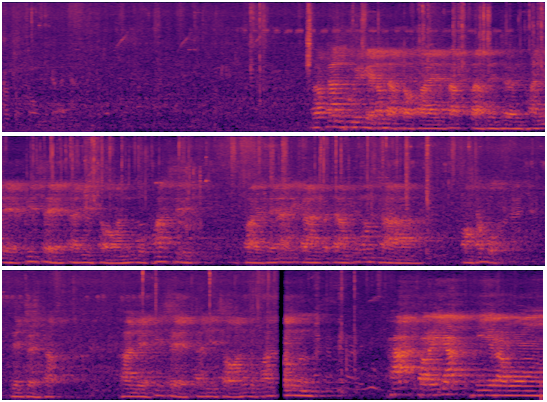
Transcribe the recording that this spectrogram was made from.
เข้าตรงๆนะครับอาจารย์ แล้วท่านผู้มีเกียรติลำดับต่อไปนะครับกราบเรียนเชิญพันเอกพิเศษอดีศรบุพภาสิริฝ่ายเสนาธิการประจำผู้บัญชากองทัพบกเรียนเชิญครับพันเอกพิเศษอดีศรบุพภาคุณพระปริยัติธีระวงศ์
